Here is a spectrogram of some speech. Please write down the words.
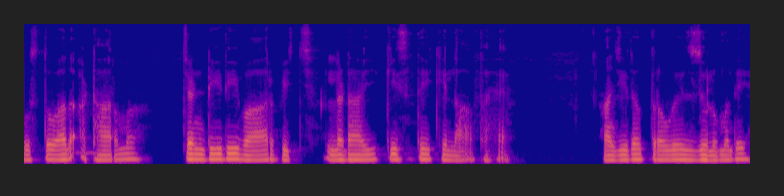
ਉਸ ਤੋਂ ਬਾਅਦ 18ਵਾਂ ਚੰਡੀ ਦੀ ਵਾਰ ਵਿੱਚ ਲੜਾਈ ਕਿਸ ਦੇ ਖਿਲਾਫ ਹੈ? ਹਾਂਜੀ, ਇਹਦਾ ਉੱਤਰ ਆਊਗਾ ਜ਼ੁਲਮ ਦੇ।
